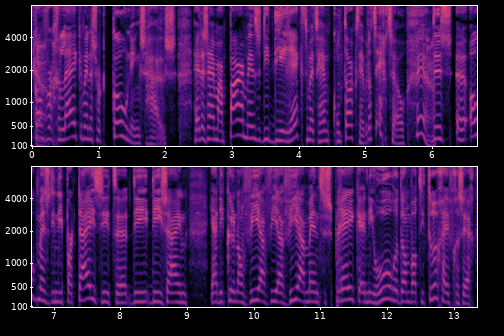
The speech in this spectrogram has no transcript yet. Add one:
kan Ja. vergelijken met een soort koningshuis. Er zijn maar een paar mensen die direct met hem contact hebben. Dat is echt zo. Ja. Dus eh, ook mensen die in die partij zitten, die, die zijn, ja, die kunnen dan via, via, via mensen spreken en die horen dan wat hij terug heeft gezegd.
